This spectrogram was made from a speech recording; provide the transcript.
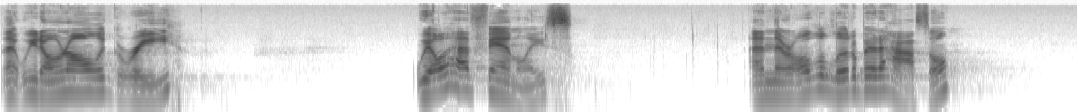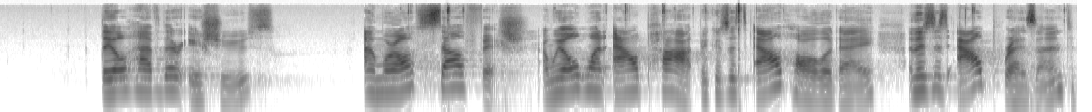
that we don't all agree. We all have families, and they're all a little bit of hassle. They all have their issues, and we're all selfish, and we all want our part because it's our holiday, and this is our present,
